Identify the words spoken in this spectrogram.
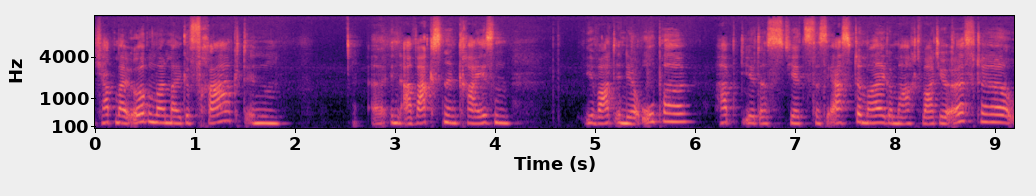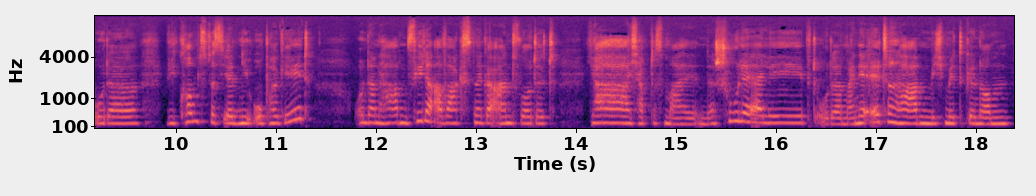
Ich habe mal irgendwann mal gefragt in, äh, in Erwachsenenkreisen, ihr wart in der Oper, habt ihr das jetzt das erste Mal gemacht, wart ihr öfter oder wie kommt es, dass ihr in die Oper geht? Und dann haben viele Erwachsene geantwortet, ja, ich habe das mal in der Schule erlebt oder meine Eltern haben mich mitgenommen.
